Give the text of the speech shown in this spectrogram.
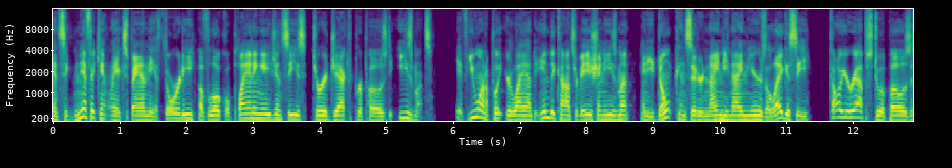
and significantly expand the authority of local planning agencies to reject proposed easements. If you want to put your land into conservation easement and you don't consider 99 years a legacy, call your reps to oppose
